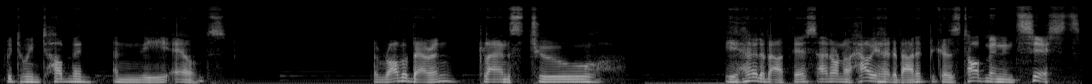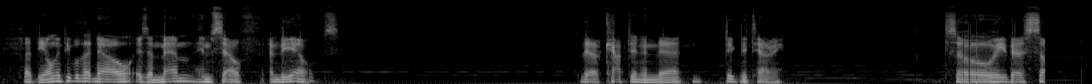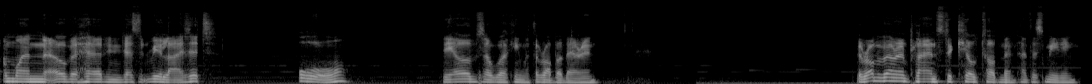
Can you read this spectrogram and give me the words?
between Tubman and the elves. The robber baron plans to. He heard about this. I don't know how he heard about it because Tubman insists that the only people that know is a mem himself and the elves. Their captain and their dignitary. So either someone overheard and he doesn't realize it, or the elves are working with the robber baron. The robber baron plans to kill Todman at this meeting.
